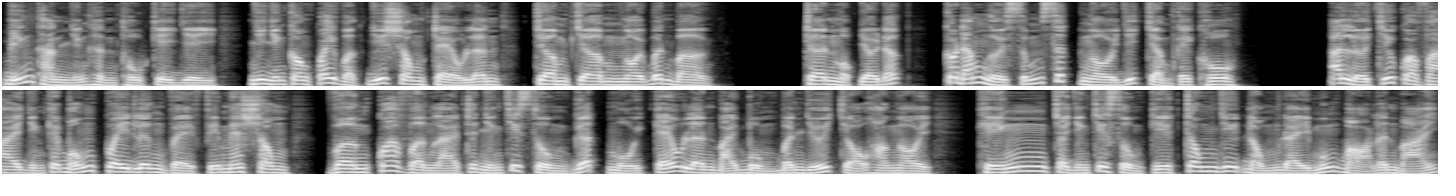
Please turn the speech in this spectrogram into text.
biến thành những hình thù kỳ dị như những con quái vật dưới sông trèo lên, chồm chồm ngồi bên bờ. Trên một dơi đất, có đám người xúm xích ngồi dưới chòm cây khô. Ánh lửa chiếu qua vai những cái bóng quay lưng về phía mé sông, vờn qua vờn lại trên những chiếc xuồng ghét mũi kéo lên bãi bùn bên dưới chỗ họ ngồi, khiến cho những chiếc xuồng kia trông như động đậy muốn bò lên bãi.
